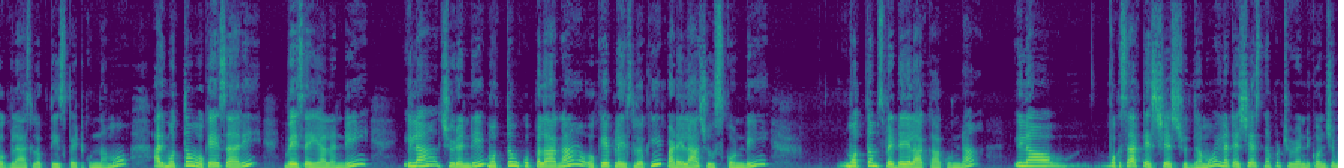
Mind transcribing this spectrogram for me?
ఒక గ్లాస్లోకి తీసి పెట్టుకుందాము. అది మొత్తం ఒకేసారి వేసేయాలండి. ఇలా చూడండి మొత్తం కుప్పలాగా ఒకే ప్లేస్లోకి పడేలా చూసుకోండి. మొత్తం స్ప్రెడ్ అయ్యేలా కాకుండా ఇలా ఒకసారి టెస్ట్ చేసి చూద్దాము. ఇలా టెస్ట్ చేసినప్పుడు చూడండి కొంచెం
